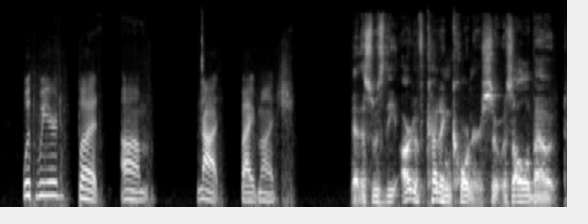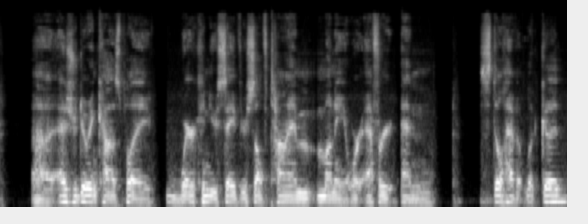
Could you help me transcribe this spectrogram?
with Wyrd, but um, not by much. Yeah, this was the art of cutting corners. So it was all about uh, as you're doing cosplay, where can you save yourself time, money, or effort, and still have it look good.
